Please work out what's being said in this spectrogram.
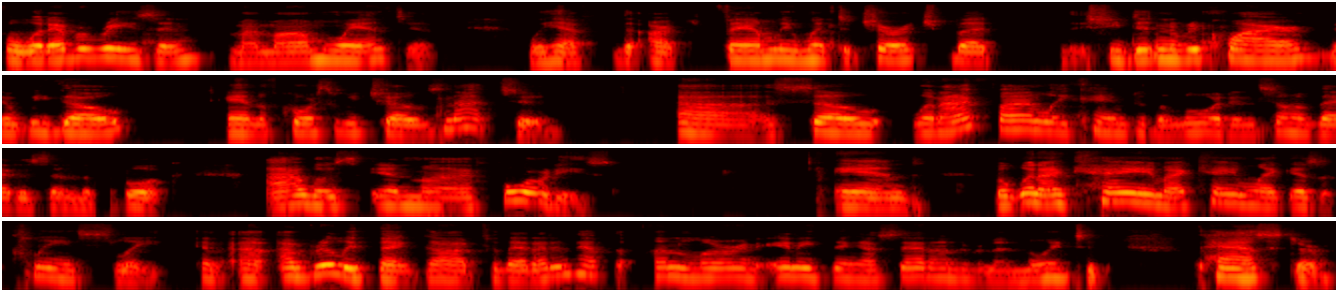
for whatever reason, my mom went and we have the, our family went to church, but she didn't require that we go. And of course, we chose not to. Uh, so when I finally came to the Lord, and some of that is in the book, I was in my 40s. And but when I came, I came like as a clean slate. And I, I, really thank God for that. I didn't have to unlearn anything. I sat under an anointed pastor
